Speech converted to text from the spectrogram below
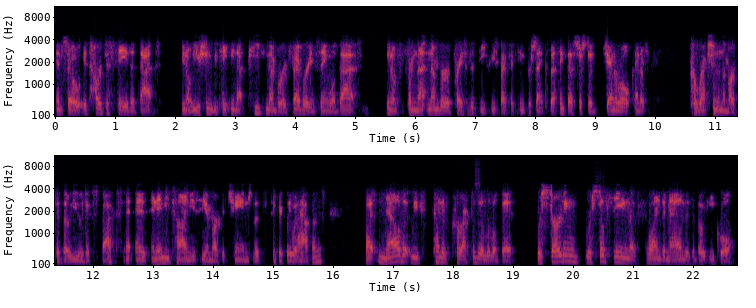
And so it's hard to say that that you know you shouldn't be taking that peak number in February and saying well that you know, from that number, prices have decreased by 15%, because I think that's just a general kind of correction in the market that you would expect. And, and any time you see a market change, that's typically what happens. But now that we've kind of corrected a little bit, we're starting, we're still seeing that supply and demand is about equal.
